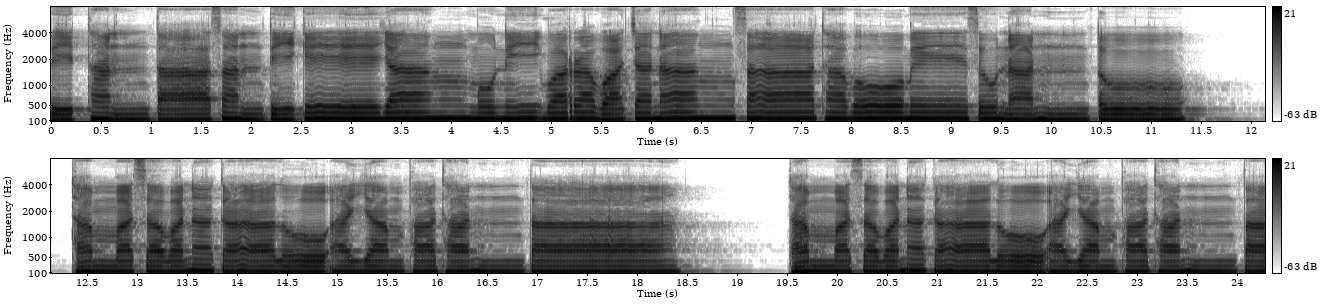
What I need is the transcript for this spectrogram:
ติทันตาสันติเกยัง รวจนังสาทโวเมสุนันตุธรรมสวนกาโลอายัมพาทันตาธรรมสวนกาโลอายัมพาทันตา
